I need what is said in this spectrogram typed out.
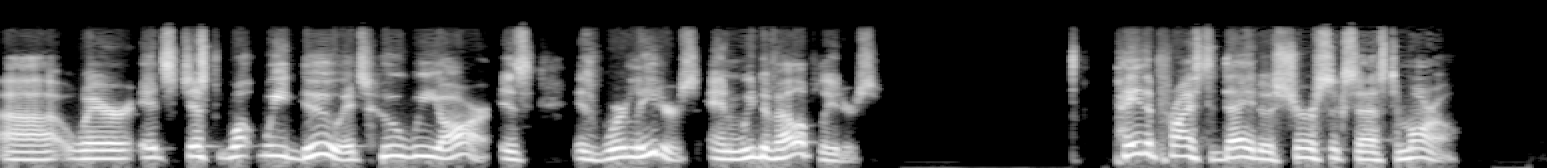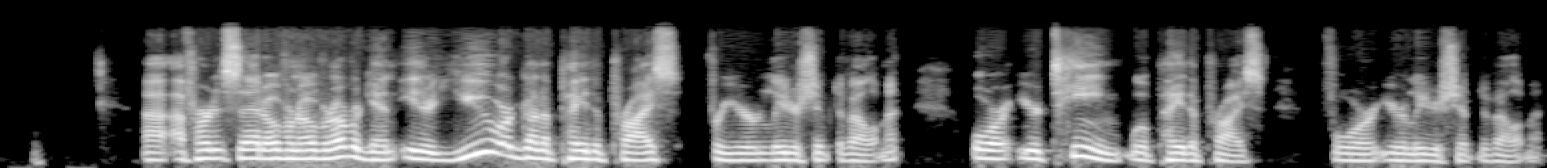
uh, where it's just what we do. It's who we are is is we're leaders and we develop leaders. Pay the price today to assure success tomorrow. Uh, i've heard it said over and over and over again either you are going to pay the price for your leadership development or your team will pay the price for your leadership development.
